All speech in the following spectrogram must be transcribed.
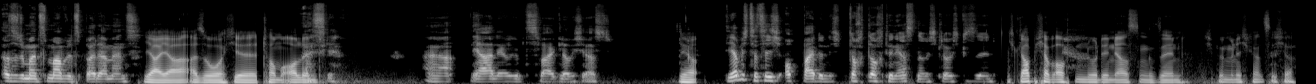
also du meinst Marvel Spider-Mans. ja, ja, also hier Tom Holland. Es- Ja, ja, ne, gibt zwei, glaube ich, erst. Ja. Die habe ich tatsächlich auch beide nicht. Doch, doch, den ersten habe ich, glaube ich, gesehen. Ich glaube, ich habe auch nur den ersten gesehen. Ich bin mir nicht ganz sicher.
